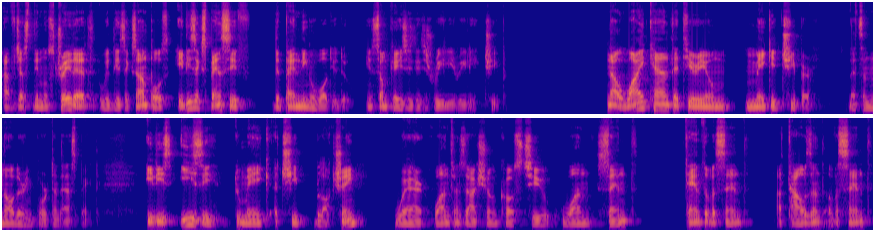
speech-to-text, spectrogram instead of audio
I've just demonstrated with these examples, it is expensive depending on what you do. In some cases, it is really, really cheap. Now, why can't Ethereum make it cheaper? That's another important aspect. It is easy to make a cheap blockchain where one transaction costs you one cent, tenth of a cent, a thousandth of a cent,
